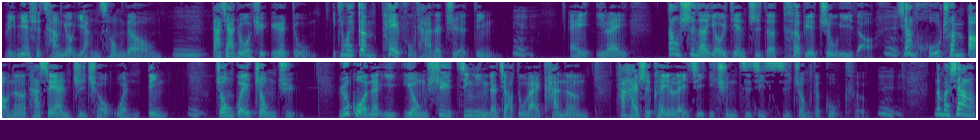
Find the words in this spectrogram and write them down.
里面是藏有洋葱的哦。嗯，大家如果去阅读，一定会更佩服他的决定。嗯，哎，以雷倒是呢，有一点值得特别注意的哦。嗯，像胡春宝呢，他虽然只求稳定，嗯，中规中矩。如果呢，以永续经营的角度来看呢，他还是可以累积一群自己死忠的顾客。嗯，那么像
